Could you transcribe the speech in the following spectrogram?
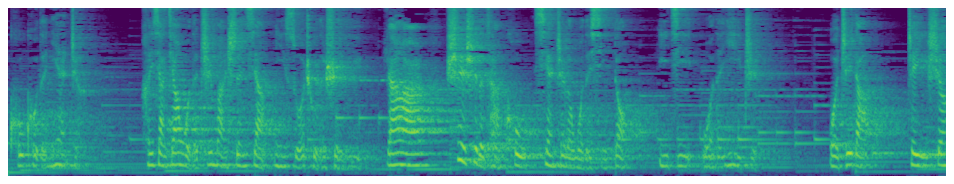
苦苦的念着，很想将我的枝蔓伸向你所处的水域。然而，世事的残酷限制了我的行动以及我的意志。我知道，这一生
